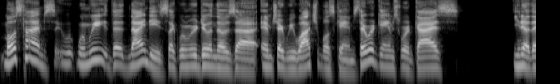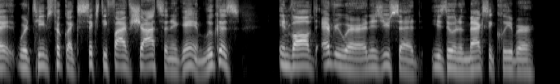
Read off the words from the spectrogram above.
most times when we the 90s like when we were doing those uh mj rewatchables games there were games where guys you know they where teams took like 65 shots in a game. Luka's involved everywhere and as you said he's doing it with maxi kleber.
